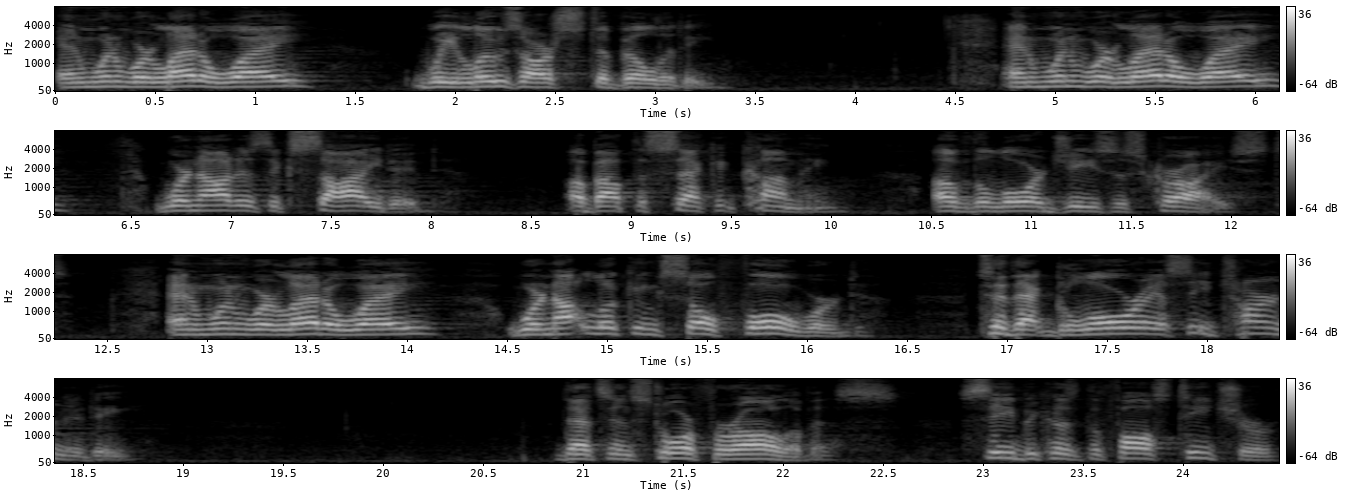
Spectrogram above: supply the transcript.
And when we're led away, we lose our stability. And when we're led away, we're not as excited about the second coming of the Lord Jesus Christ. And when we're led away, we're not looking so forward to that glorious eternity that's in store for all of us. See, because the false teacher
